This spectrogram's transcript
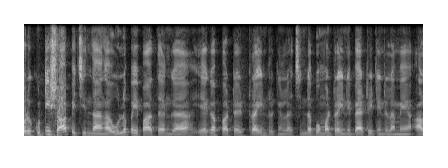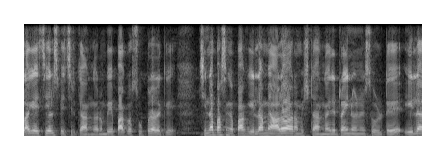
ஒரு குட்டி ஷாப் வச்சுருந்தாங்க. உள்ளே போய் பார்த்தேங்க. ஏகப்பட்ட ட்ரெயின் இருக்குங்கள சின்ன பொம்மை ட்ரெயின் பேட்டரி ட்ரெயின் எல்லாமே. அழகாக சேல்ஸ் வச்சுருக்காங்க. ரொம்ப பார்க்க சூப்பராக இருக்குது சின்ன பசங்க பார்க்க எல்லாமே அழ ஆரம்பிச்சிட்டாங்க. இந்த ட்ரெயின் வேணும்னு சொல்லிட்டு. எல்லா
